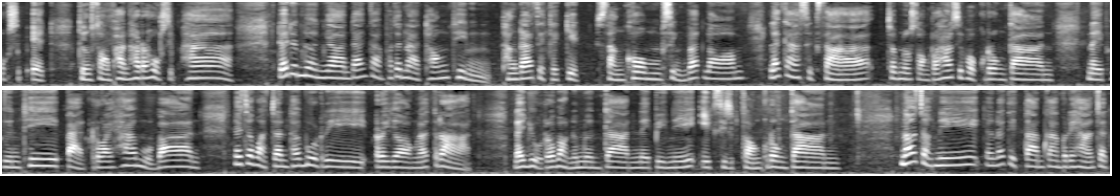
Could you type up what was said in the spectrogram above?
2561 ถึง 2565 ได้ดำเนินงานด้านการพัฒนาท้องถิ่น ทั้งด้านเศรษฐกิจ สังคม สิ่งแวดล้อม และการศึกษาจำนวน 256 โครงการ ในพื้นที่ 805 หมู่บ้าน ในจังหวัดจันทบุรี ระยองและตราดและอยู่ระหว่างดำเนินการในปีนี้อีก 42 โครงการ นอกจากนี้ยังได้ติดตามการบริหารจัด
